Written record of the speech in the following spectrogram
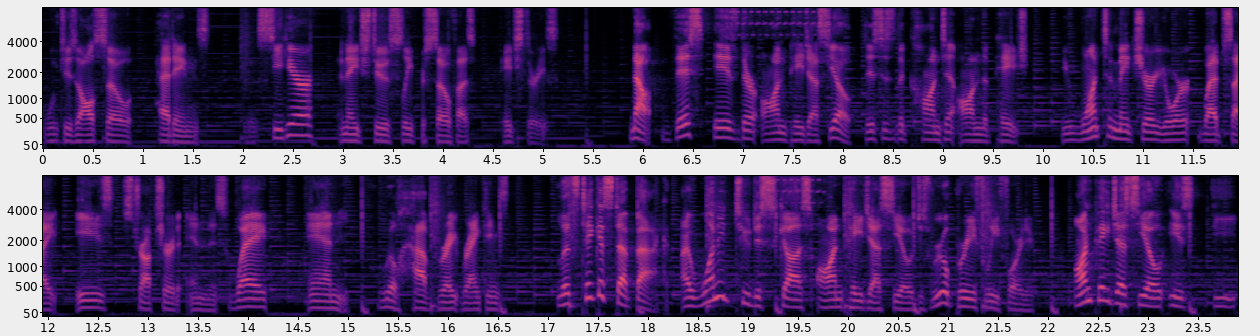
which is also headings. See here an H2 sleeper sofas H3s. Now, this is their on page SEO. This is the content on the page. You want to make sure your website is structured in this way and will have great rankings. Let's take a step back. I wanted to discuss on page SEO just real briefly for you. On page SEO is the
